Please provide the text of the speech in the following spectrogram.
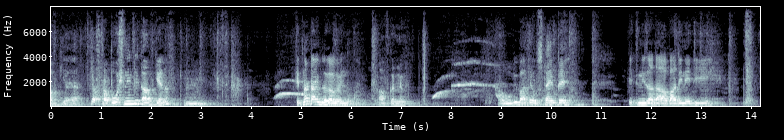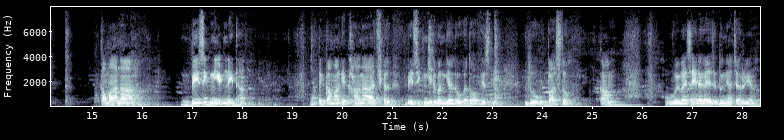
काव किया यार। क्या प्रपोर्शनेटली काव किया ना? कितना टाइम लगा होगा इन लोग को काव करने में? हाँ वो भी बात है उस टाइम पे इतनी ज़्यादा आबादी नहीं थी। कमाना बेसिक नीड नहीं था। यहाँ पे कमा के खाना आजकल बेसिक नीड बन गया लोगों का तो ऑब्वियसली लोगों के पास तो काम वो भी वैसा ही रहेगा जैसे दुनिया चल रही है ना।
